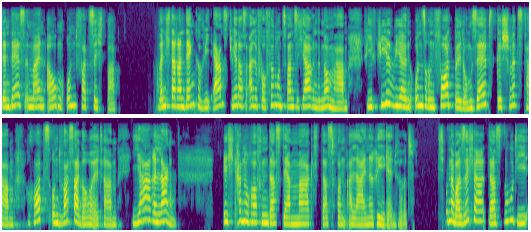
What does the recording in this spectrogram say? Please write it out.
denn der ist in meinen Augen unverzichtbar. Wenn ich daran denke, wie ernst wir das alle vor 25 Jahren genommen haben, wie viel wir in unseren Fortbildungen selbst geschwitzt haben, Rotz und Wasser geheult haben, jahrelang. Ich kann nur hoffen, dass der Markt das von alleine regeln wird. Ich bin aber sicher, dass du die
